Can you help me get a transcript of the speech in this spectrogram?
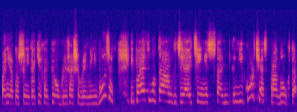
понятно, что никаких IPO в ближайшее время не будет, и поэтому там, где IT не, не core часть продукта,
